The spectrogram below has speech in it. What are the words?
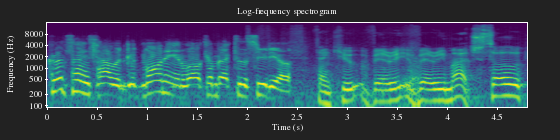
Good, thanks, Howard. Good morning, and welcome back to the studio. Thank you very, very much. So,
